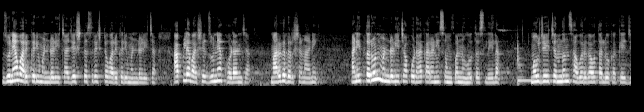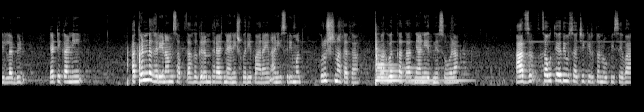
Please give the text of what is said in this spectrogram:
जुन्या वारकरी मंडळीच्या ज्येष्ठ श्रेष्ठ वारकरी मंडळीच्या आपल्या भाषेत जुन्या खोडांच्या मार्गदर्शनाने आणि तरुण मंडळीच्या पुढाकाराने संपन्न होत असलेला मौजे चंदन सावरगाव तालुका के जिल्हा बीड या ठिकाणी अखंड हरिनाम सप्ताह ग्रंथराज ज्ञानेश्वरी पारायण आणि श्रीमद कृष्ण कथा भागवत कथा ज्ञानयज्ञ सोहळा आज चौथ्या दिवसाची कीर्तनरूपी सेवा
